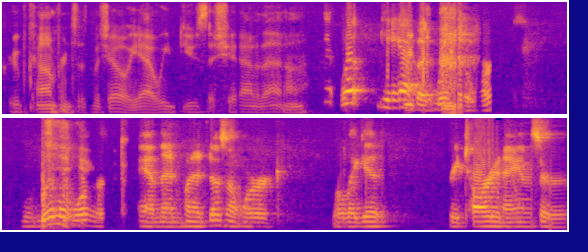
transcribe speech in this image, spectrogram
group conferences, which oh yeah, we'd use the shit out of that, huh? Well, yeah, but will it work? Will it work? And then when it doesn't work, will they get retarded answer?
